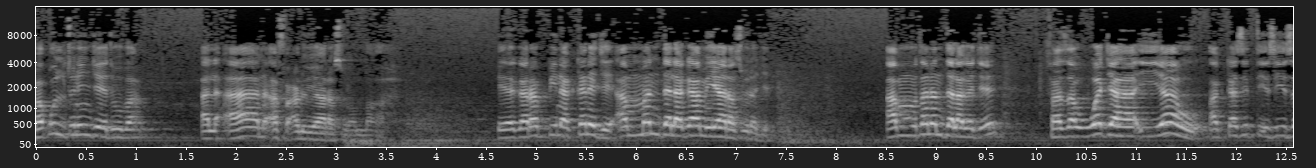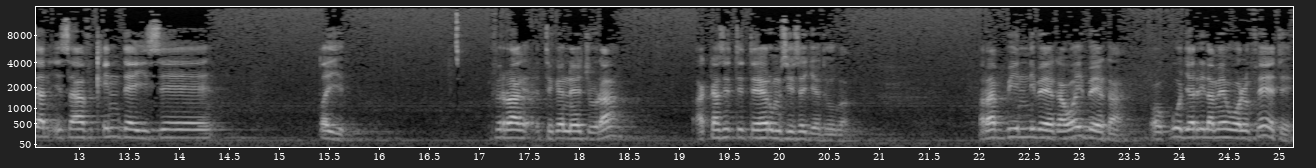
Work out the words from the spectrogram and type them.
faqultu nin jee duuba al'aana afcalu yaa rasuula allah eega rabbiin akkana je amman dalagaami yaa rasuula je amma dalaga je fazawwajahaa iyyaahu akkasitti isiisan isaaf qindeeysee طيب firraa itti kenne jechuudha akkasitti itti heerumsiise jee duuba rabbiin ni beeka way beeka ogguu jarri lamee wol feete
